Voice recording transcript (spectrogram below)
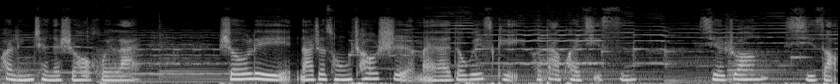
快凌晨的时候回来，手里拿着从超市买来的 whisky 和大块起司，卸妆、洗澡，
